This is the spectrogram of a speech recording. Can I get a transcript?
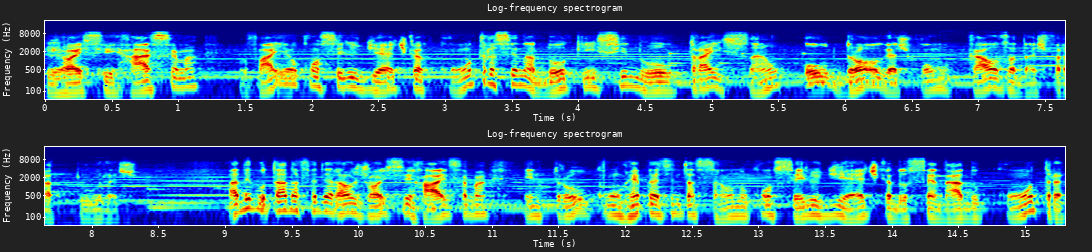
Joyce Hasselman vai ao Conselho de Ética contra senador que insinuou traição ou drogas como causa das fraturas. A deputada federal Joyce Heisman entrou com representação no Conselho de Ética do Senado contra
